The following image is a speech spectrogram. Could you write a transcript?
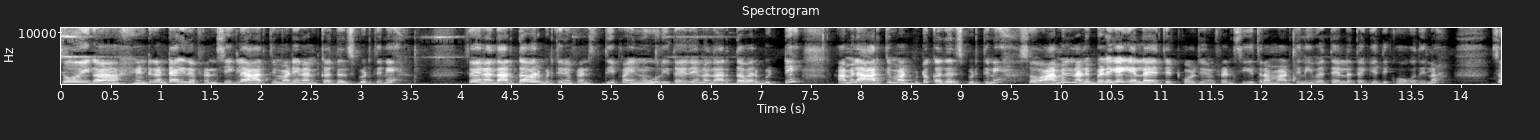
ಸೊ ಈಗ ಎಂಟು ಗಂಟೆ ಆಗಿದೆ ಫ್ರೆಂಡ್ಸ್ ಈಗಲೇ ಆರತಿ ಮಾಡಿ ನಾನು ಕದಲ್ಸ್ಬಿಡ್ತೀನಿ ಸೊ ಇನ್ನೊಂದು ಅರ್ಧ ಅವರ್ ಬಿಡ್ತೀನಿ ಫ್ರೆಂಡ್ಸ್ ದೀಪ ಇನ್ನೂ ಉರಿತಾ ಇದೆ. ಇನ್ನೊಂದು ಅರ್ಧ ಅವರ್ ಬಿಟ್ಟು ಆಮೇಲೆ ಆರತಿ ಮಾಡಿಬಿಟ್ಟು ಕದಲ್ಸ್ಬಿಡ್ತೀನಿ. ಸೊ ಆಮೇಲೆ ನಾಳೆ ಬೆಳಗ್ಗೆ ಎಲ್ಲ ಎತ್ತಿಟ್ಕೊಳ್ತೀನಿ ಫ್ರೆಂಡ್ಸ್ ಈ ಥರ ಮಾಡ್ತೀನಿ. ಇವತ್ತೇ ಎಲ್ಲ ತೆಗಿಯೋದಕ್ಕೆ ಹೋಗೋದಿಲ್ಲ. ಸೊ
